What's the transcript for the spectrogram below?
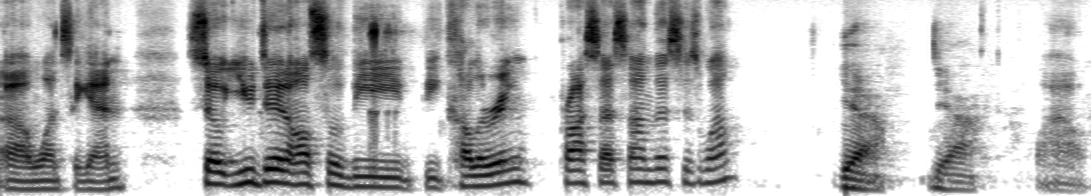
uh, once again. So you did also the the coloring process on this as well. Yeah, yeah, Wow.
